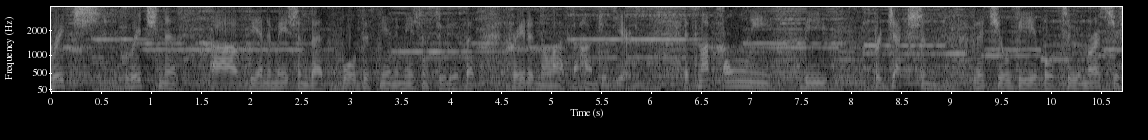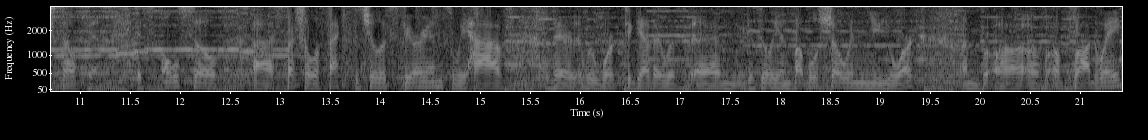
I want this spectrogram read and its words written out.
rich richness of the animation that Walt Disney Animation Studios have created in the last 100 years. It's not only the projection that you'll be able to immerse yourself in. It's also uh, special effects that you'll experience. We have the, we work together with um, Gazillion Bubble Show in New York on, uh, of, of, Broadway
